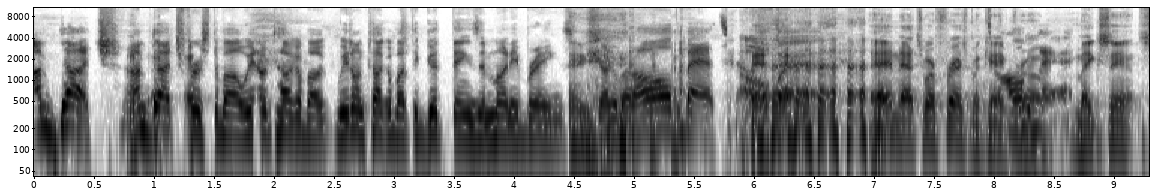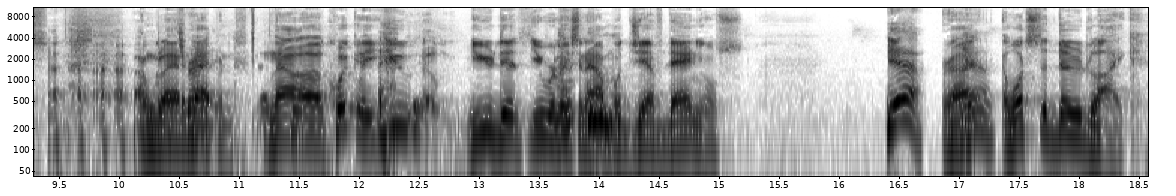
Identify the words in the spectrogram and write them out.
I'm Dutch. I'm Dutch. First of all, we don't talk about we don't talk about the good things that money brings. We talk about all the bad stuff. and that's where freshmen came All from. bad. Makes sense. I'm glad it right. happened. Now, uh, quickly, you you did you released an album with Jeff Daniels, Yeah, right? Yeah, What's the dude like?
